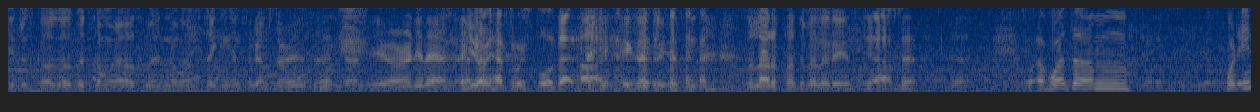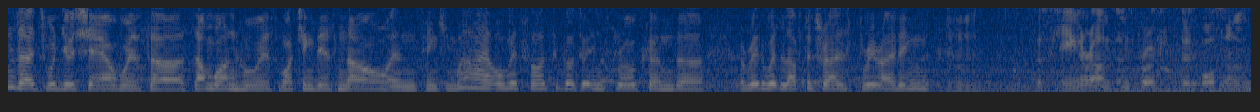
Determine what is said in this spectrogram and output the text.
You just go a little bit somewhere else where no one's taking Instagram stories, and then you're already there. You don't have to explore that hard. exactly. It's, there's a lot of possibilities. yeah. Uh, What um, what insights would you share with uh, someone who is watching this now and thinking, "Wow, I always thought to go to Innsbruck, and uh, I really would love to try free riding." The skiing around Innsbruck is awesome.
